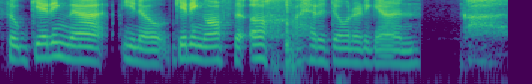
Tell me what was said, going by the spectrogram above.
so getting that you know getting off the ugh i had a donut again. God.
